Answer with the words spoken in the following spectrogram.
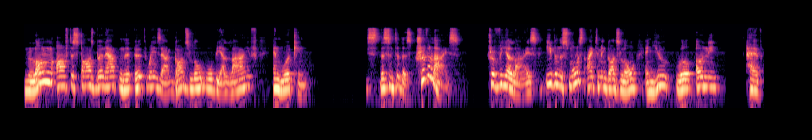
Long after stars burn out and the earth wears out, God's law will be alive and working listen to this trivialize trivialize even the smallest item in God's law, and you will only have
